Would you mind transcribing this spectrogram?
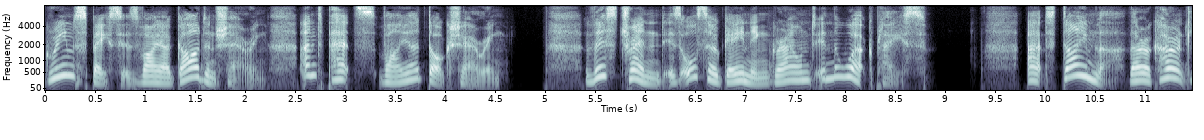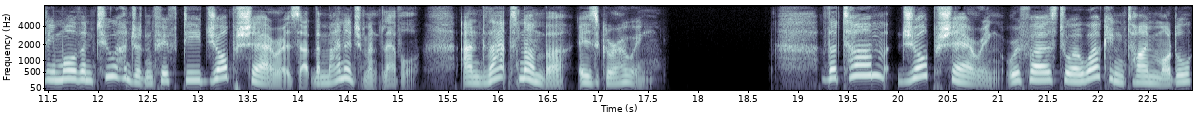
green spaces via garden sharing, and pets via dog sharing. This trend is also gaining ground in the workplace. At Daimler, there are currently more than 250 job sharers at the management level, and that number is growing. The term job sharing refers to a working time model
